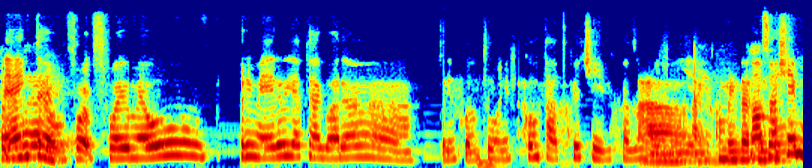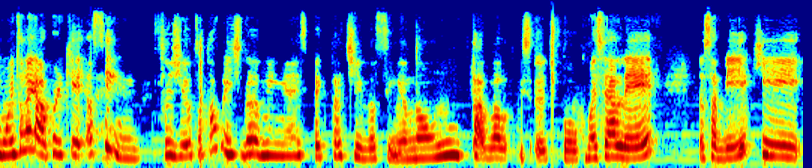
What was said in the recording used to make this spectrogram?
É, então, foi, foi, o meu primeiro e até agora, por enquanto, o único contato que eu tive com as ah, a Nossa, eu achei muito legal, porque, assim, fugiu totalmente da minha expectativa, assim. Eu não tava... Eu, tipo, comecei a ler, eu sabia que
